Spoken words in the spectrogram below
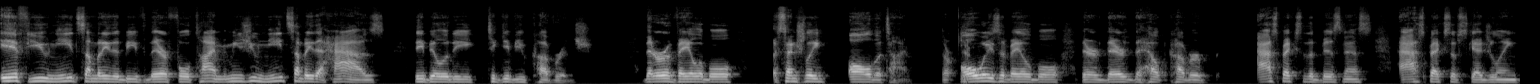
if you need somebody to be there full time, it means you need somebody that has the ability to give you coverage that are available essentially all the time. They're yep. always available. They're there to help cover aspects of the business, aspects of scheduling.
